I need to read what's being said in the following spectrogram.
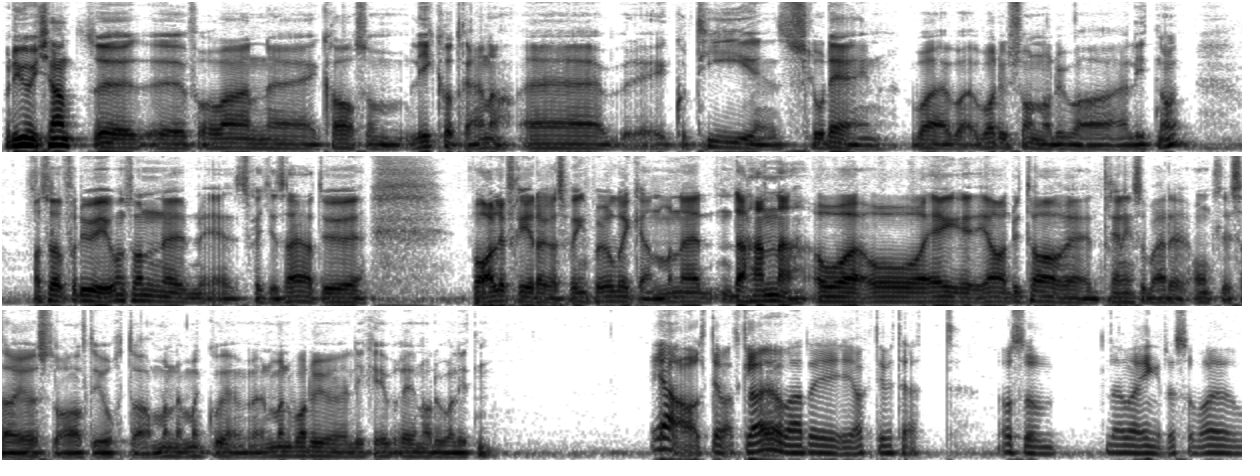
Men du er jo kjent uh, for å være en uh, kar som liker å trene. Når slo det inn? Var, var, var du sånn når du var liten òg? Altså, for du er jo en sånn Jeg skal ikke si at du på alle fridager springe på Ulrikken, men eh, det hender. Og, og jeg, ja, du tar eh, treningsarbeidet ordentlig seriøst og har alltid gjort det. Men, men, men var du like ivrig når du var liten? Jeg har alltid vært glad i å være i aktivitet. Også da jeg var yngre, så var jo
